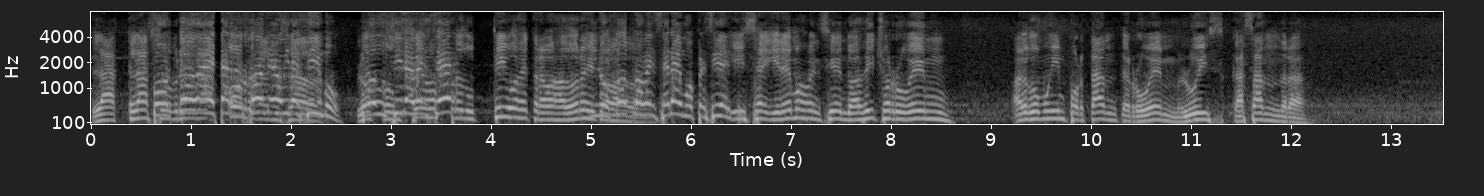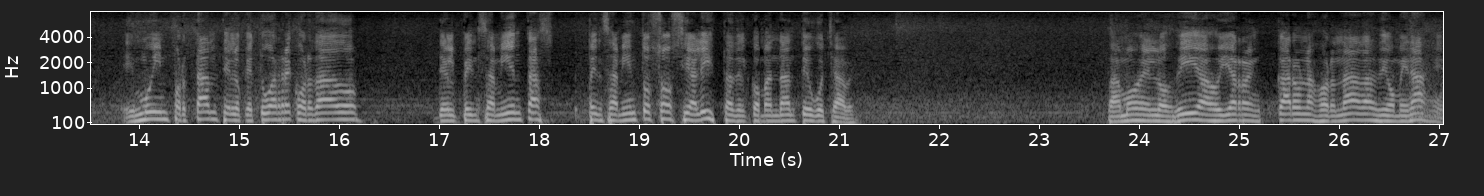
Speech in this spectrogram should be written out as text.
la clase Por obrera todas estas razones hoy decimos, los producir a vencer, productivos de trabajadores y, Y nosotros venceremos, presidente. Y seguiremos venciendo. Has dicho, Rubén, algo muy importante, Rubén, Luis, Casandra. Es muy importante lo que tú has recordado del pensamiento, socialista del comandante Hugo Chávez. Estamos en los días, hoy arrancaron las jornadas de homenaje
